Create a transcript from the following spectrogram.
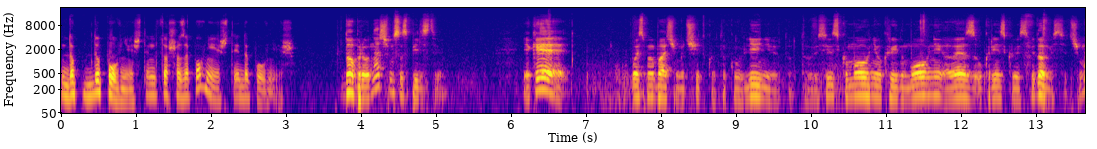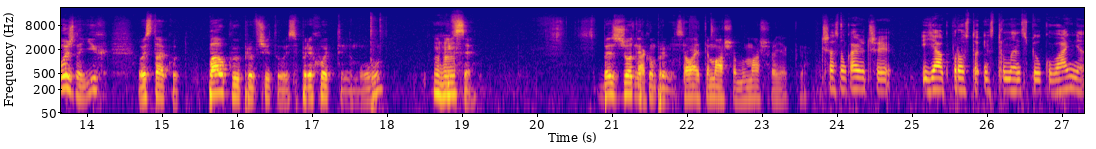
до- доповнюєш. Ти не то, що заповнюєш, ти доповнюєш. Добре, у нашому суспільстві, яке ось ми бачимо чітко таку лінію, тобто російськомовні, україномовні, але з українською свідомістю. Чи можна їх ось так от палкою привчити, ось переходьте на мову і все? Без жодних Так. компромісів. Давайте Маша, бо Маша якби. Чесно кажучи, як просто інструмент спілкування,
